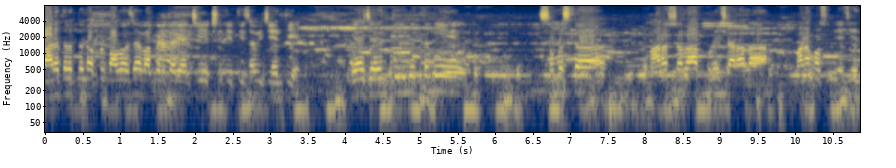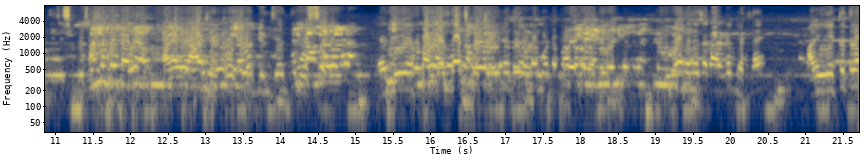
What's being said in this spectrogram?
भारतरत्न डॉक्टर बाबासाहेब आंबेडकर यांची एकशे तेहतीसावी जयंती आहे या जयंतीनिमित्त मी समस्त महाराष्ट्राला पुणे शहराला मनापासून या जयंतीची शुभेच्छा. आणि आज भीमजयंती महोत्सव यांनी पहिल्यांदाच कोथरूडमध्ये एवढ्या मोठ्या प्रमाणामध्ये वंदनेचा कार्यक्रम घेतलाय आणि एकत्र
